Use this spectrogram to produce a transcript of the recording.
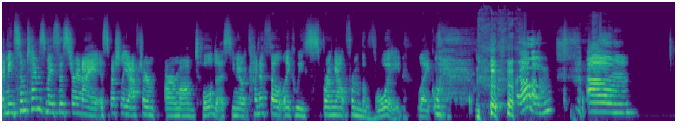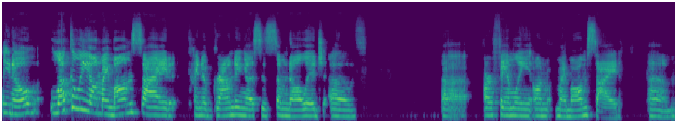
I mean, sometimes my sister and I, especially after our mom told us, you know, it kind of felt like we sprung out from the void. Like, where from? Um, you know, luckily on my mom's side, kind of grounding us is some knowledge of uh, our family on my mom's side. Um,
